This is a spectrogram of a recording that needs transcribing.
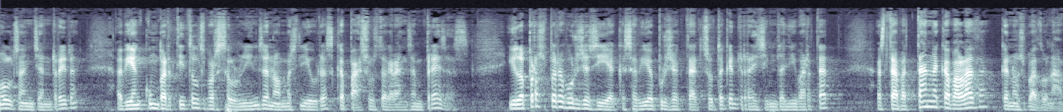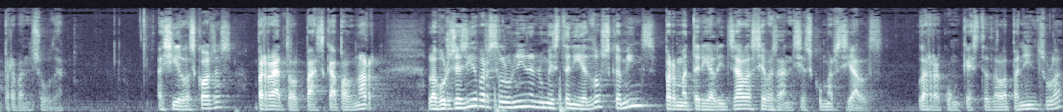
molts anys enrere havien convertit els barcelonins en homes lliures capaços de grans empreses, i la pròspera burgesia que s'havia projectat sota aquest règim de llibertat estava tan acabalada que no es va donar per vençuda. Així les coses, barrat el pas cap al nord, la burgesia barcelonina només tenia dos camins per materialitzar les seves ànsies comercials, la reconquesta de la península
